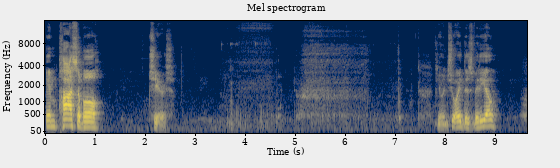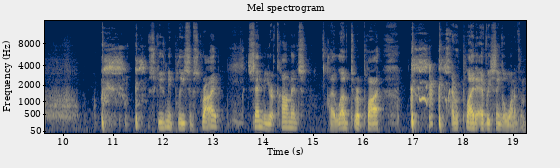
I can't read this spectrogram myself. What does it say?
impossible. Cheers. If you enjoyed this video, excuse me, please subscribe. Send me your comments. I love to reply. I reply to every single one of them.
